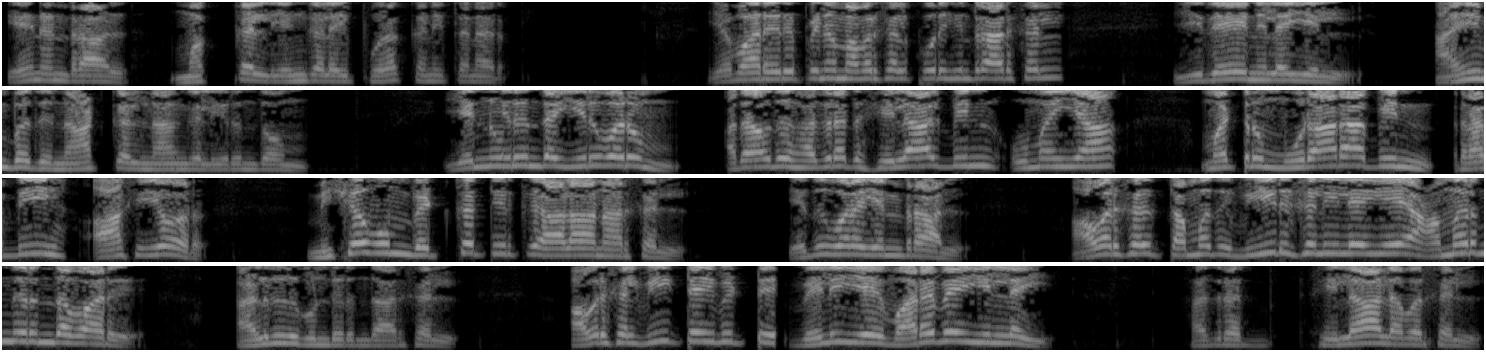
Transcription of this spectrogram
ஏனென்றால் மக்கள் எங்களை புறக்கணித்தனர். எவ்வாறு இருப்பினும் அவர்கள் கூறுகின்றார்கள் இதே நிலையில் ஐம்பது நாட்கள் நாங்கள் இருந்தோம். என்னிருந்த இருவரும் அதாவது ஹசரத் ஹிலால் பின் உமையா மற்றும் முராரா பின் ரபி ஆகியோர் மிகவும் வெட்கத்திற்கு ஆளானார்கள். எதுவரை என்றால் அவர்கள் தமது வீடுகளிலேயே அமர்ந்திருந்தவாறு அழுது கொண்டிருந்தார்கள். அவர்கள் வீட்டை விட்டு வெளியே வரவே இல்லை. ஹசரத் ஹிலால் அவர்கள்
